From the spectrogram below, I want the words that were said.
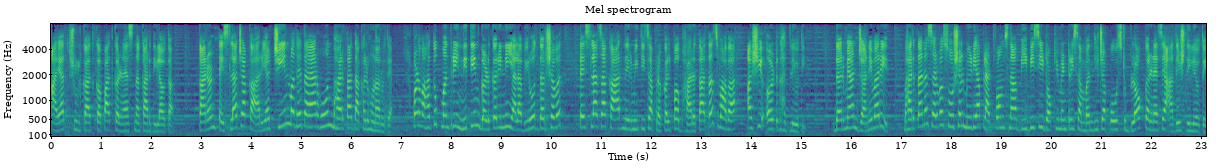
आयात शुल्कात कपात करण्यास नकार दिला होता. कारण टेस्लाच्या कार या चीनमध्ये तयार होऊन भारतात दाखल होणार होत्या. पण वाहतूक मंत्री नितीन गडकरींनी याला विरोध दर्शवत टेस्लाचा कार निर्मितीचा प्रकल्प भारतातच व्हावा अशी अट घातली होती. दरम्यान जानेवारीत भारतानं सर्व सोशल मीडिया प्लॅटफॉर्म्सना बीबीसी डॉक्युमेंटरी संबंधीच्या पोस्ट ब्लॉक करण्याचे आदेश दिले होते.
